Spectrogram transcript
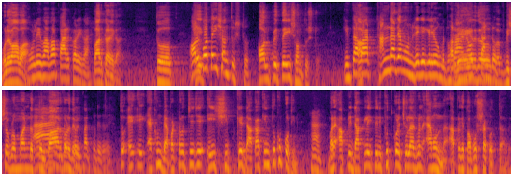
ভোলে বাবা। ভোলে বাবা পার করে গা পার করেগা। তো অল্পতেই সন্তুষ্ট। অল্পেতেই সন্তুষ্ট। কিন্তু আবার ঠান্ডা যেমন রেগে গেলেও ধরা গেলে বিশ্ব ব্রহ্মাণ্ড তোলপার করে দেবে। তো এখন ব্যাপারটা হচ্ছে যে এই শিবকে ডাকা কিন্তু খুব কঠিন। হ্যাঁ। মানে আপনি ডাকলেই তিনি ফুট করে চলে আসবেন এমন না আপনাকে তপস্যা করতে হবে।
